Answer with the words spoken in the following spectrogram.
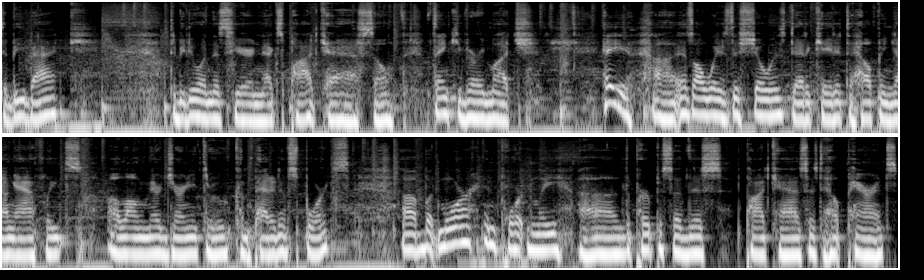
to be back, to be doing this here next podcast. So, thank you very much. Hey, uh, as always, this show is dedicated to helping young athletes along their journey through competitive sports. Uh, but more importantly, uh, the purpose of this podcast is to help parents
